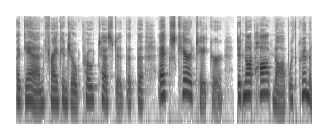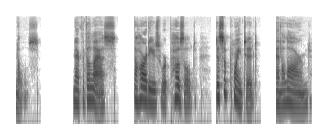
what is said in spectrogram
Again, Frank and Joe protested that the ex-caretaker did not hobnob with criminals. Nevertheless, the Hardys were puzzled, disappointed, and alarmed.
